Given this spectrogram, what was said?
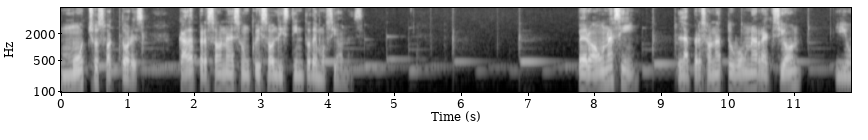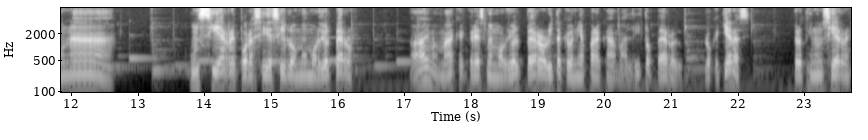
muchos factores. Cada persona es un crisol distinto de emociones. Pero aún así, la persona tuvo una reacción y una un cierre, por así decirlo. Me mordió el perro. Ay, mamá, ¿qué crees? Me mordió el perro ahorita que venía para acá. Maldito perro, lo que quieras. Pero tiene un cierre.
